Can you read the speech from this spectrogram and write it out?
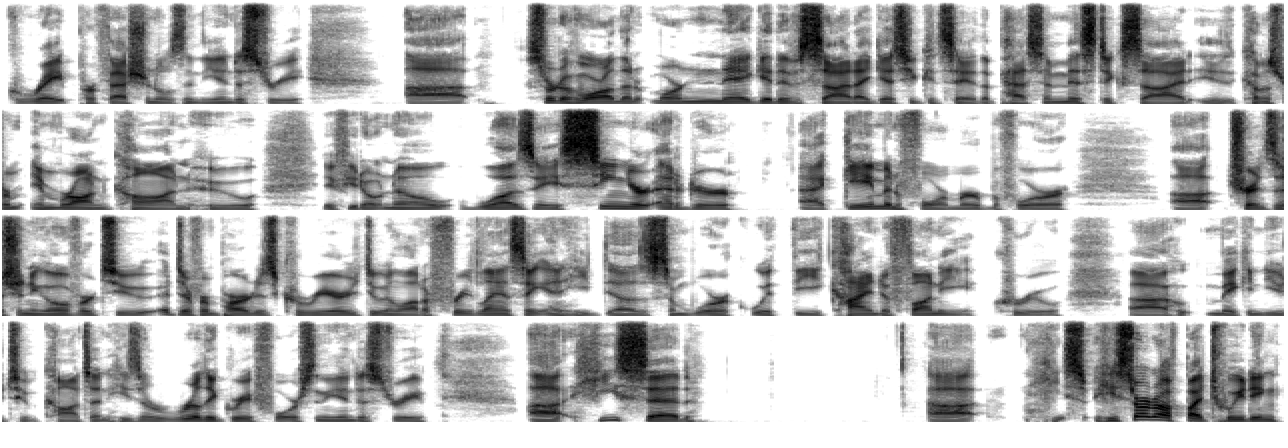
great professionals in the industry. Uh, sort of more on the more negative side, I guess you could say, the pessimistic side, it comes from Imran Khan, who, if you don't know, was a senior editor at Game Informer before uh, transitioning over to a different part of his career. He's doing a lot of freelancing, and he does some work with the Kind of Funny crew, uh, who, making YouTube content. He's a really great force in the industry. Uh, he said. Uh, he, he started off by tweeting,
